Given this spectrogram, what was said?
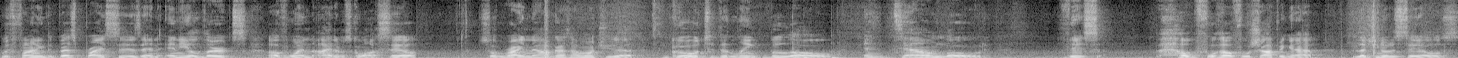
with finding the best prices and any alerts of when items go on sale. So right now, guys, I want you to go to the link below and download this helpful, helpful shopping app. Let you know the sales,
